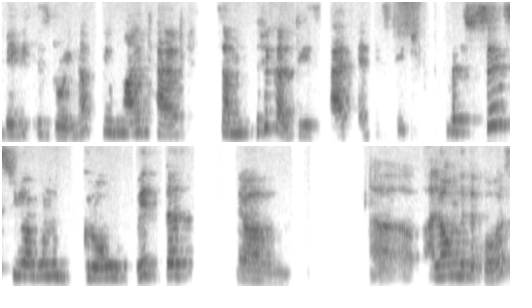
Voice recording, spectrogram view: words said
baby is growing up, you might have some difficulties at every stage. But since you are going to grow with the um, uh, along with the course,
